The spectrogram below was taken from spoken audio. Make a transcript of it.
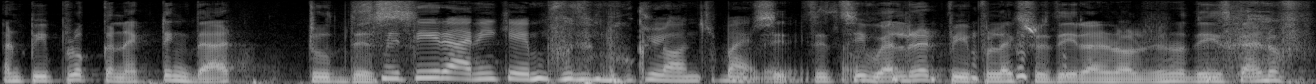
And people are connecting that to this. Smriti Irani came for the book launch, by the way. See, well-read people like Smriti Irani, all, you know, these kind of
